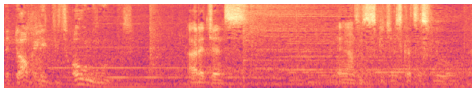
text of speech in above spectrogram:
The dog licked its own wounds. Arretjens, engazuthi isigijima isikhathi esiliwonke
